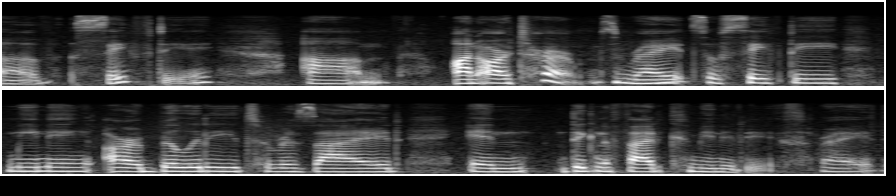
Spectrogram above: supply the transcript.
of safety um, on our terms, mm -hmm. right? So safety meaning our ability to reside in dignified communities, right?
